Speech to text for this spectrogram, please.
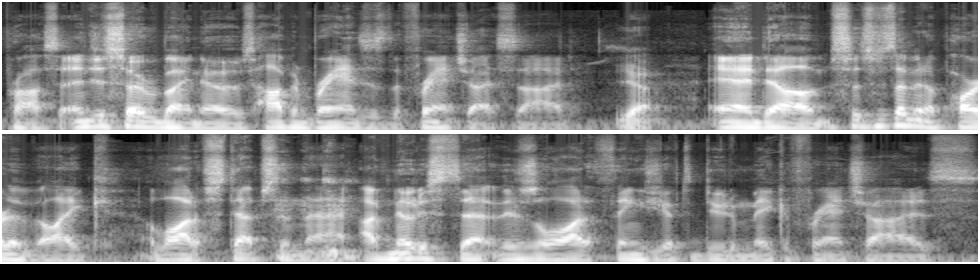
process, and just so everybody knows, Hoppin Brands is the franchise side. Yeah. And um, so since I've been a part of like a lot of steps in that, I've noticed that there's a lot of things you have to do to make a franchise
